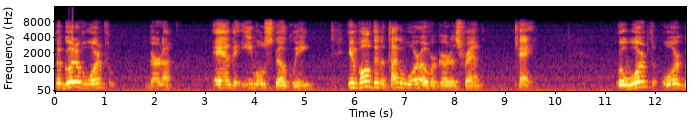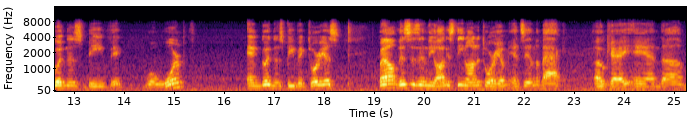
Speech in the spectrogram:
The good of warmth, Gerda, and the evil Snow Queen, involved in a tug of war over Gerda's friend, Kay. Will warmth or goodness be vic- will warmth and goodness be victorious? Well, this is in the Augustine Auditorium. It's in the back, okay, and um,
